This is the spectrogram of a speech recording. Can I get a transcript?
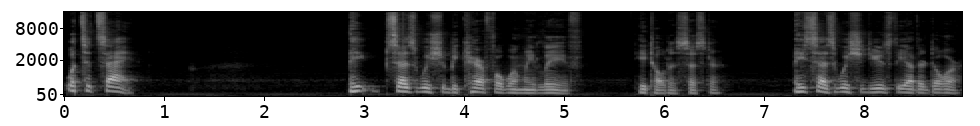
What's it say? He says we should be careful when we leave, he told his sister. He says we should use the other door.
